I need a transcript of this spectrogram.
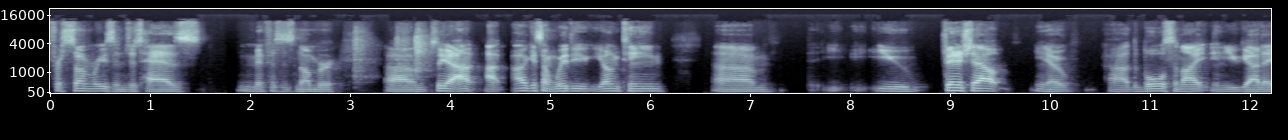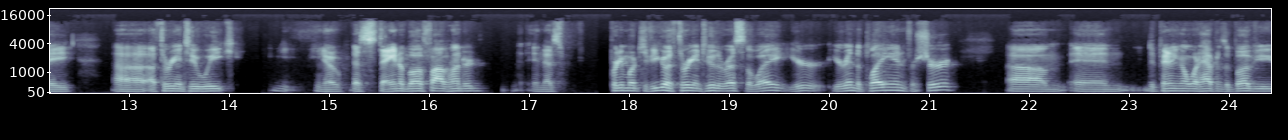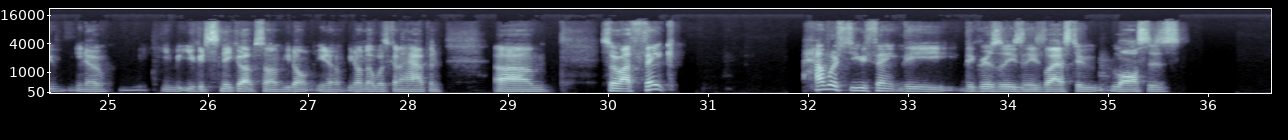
for some reason just has Memphis's number. Um, so yeah, I, I, I, guess I'm with you. Young team. Um, you finish out, you know, uh, the Bulls tonight, and you got a uh, a three and two week. You, you, know, that's staying above 500, and that's pretty much if you go three and two the rest of the way, you're you're in the play in for sure. Um, and depending on what happens above you, you know, you, you could sneak up some. You don't, you know, you don't know what's going to happen. Um, so I think, how much do you think the the Grizzlies in these last two losses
